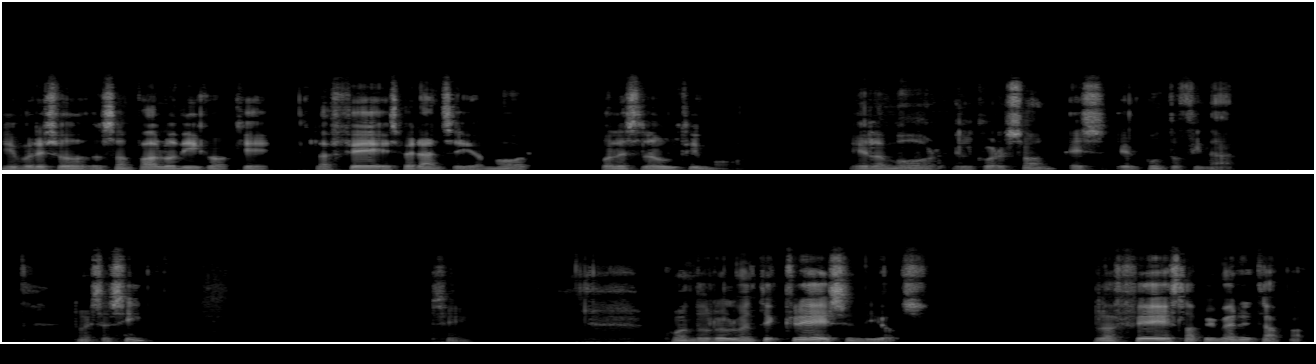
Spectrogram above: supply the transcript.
Y por eso San Pablo dijo que la fe, esperanza y amor, ¿cuál es el último? El amor, el corazón, es el punto final. ¿No es así? Cuando realmente crees en Dios, la fe es la primera etapa.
